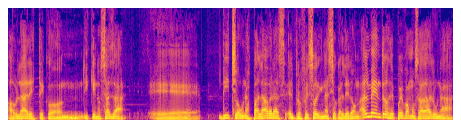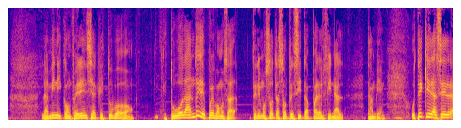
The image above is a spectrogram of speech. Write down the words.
hablar este con y que nos haya eh, dicho unas palabras el profesor Ignacio Calderón Almendros. Después vamos a dar una la mini conferencia que estuvo que estuvo dando y después vamos a tenemos otra sorpresita para el final también. ¿Usted quiere hacer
